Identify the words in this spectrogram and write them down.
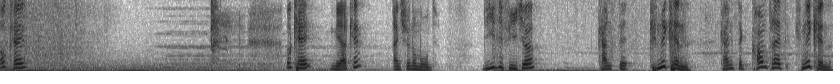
Okay. okay, merke, ein schöner Mond. Diese Viecher kannst du knicken. Kannst du komplett knicken.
